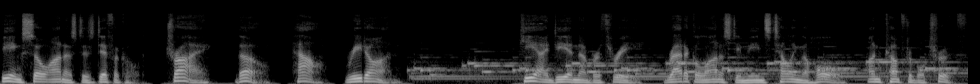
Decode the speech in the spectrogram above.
Being so honest is difficult. Try, though. How? Read on. Key idea number 3 Radical honesty means telling the whole, uncomfortable truth.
